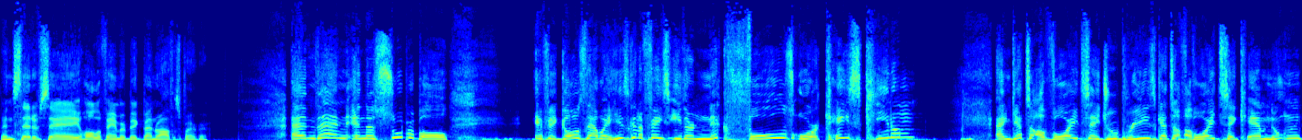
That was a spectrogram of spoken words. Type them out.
instead of say Hall of Famer Big Ben Roethlisberger. And then in the Super Bowl, if it goes that way, he's going to face either Nick Foles or Case Keenum and get to avoid, say, Drew Brees, get to avoid, say, Cam Newton,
